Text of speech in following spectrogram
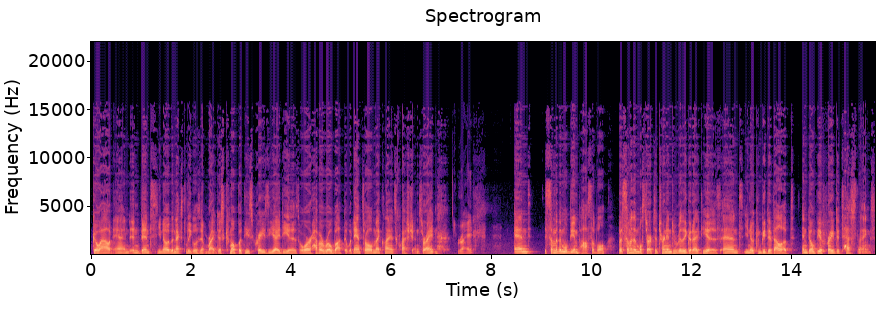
go out and invent you know the next LegalZoom, right? Just come up with these crazy ideas, or have a robot that would answer all of my clients' questions, right? Right. and some of them will be impossible, but some of them will start to turn into really good ideas, and you know can be developed. And don't be afraid to test things.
